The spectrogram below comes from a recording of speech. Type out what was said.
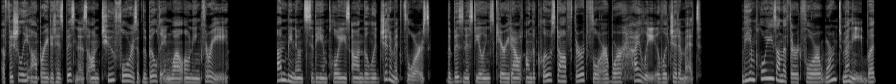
officially operated his business on two floors of the building while owning three. Unbeknownst to the employees on the legitimate floors, the business dealings carried out on the closed off third floor were highly illegitimate. The employees on the third floor weren't many, but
